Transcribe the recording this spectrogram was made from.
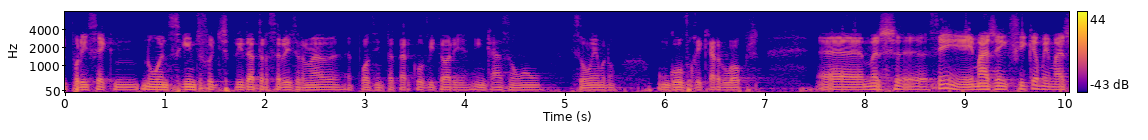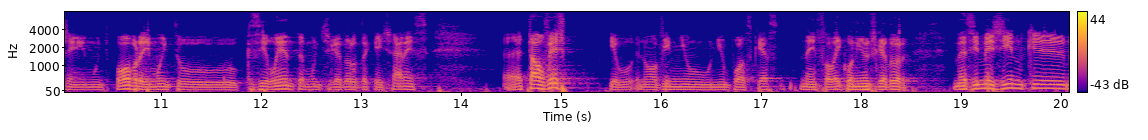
e por isso é que no ano seguinte foi despedido à terceira jornada, após empatar com a Vitória, em casa 1 a 1, se lembram, um gol do Ricardo Lopes. Eh, mas, eh, sim, a imagem que fica é uma imagem muito pobre e muito quesilenta, muitos jogadores a queixarem-se. Eh, talvez, eu não ouvi nenhum, nenhum podcast, nem falei com nenhum jogador, mas imagino que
